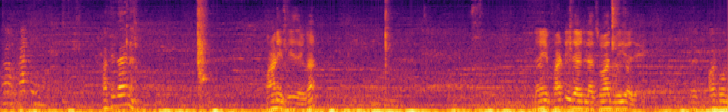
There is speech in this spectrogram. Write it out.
હા ખાટું खाती जाए ना પાણી થઈ જાય કા દહીં ફાટી જાય એટલે સ્વાદ વયો જાય फाटो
